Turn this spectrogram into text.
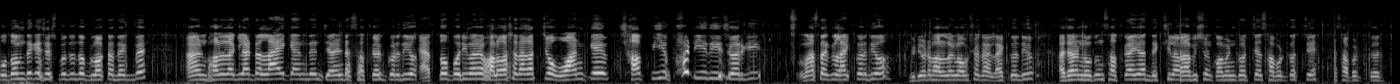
প্রথম থেকে শেষ পর্যন্ত ব্লগটা দেখবে। অ্যান্ড ভালো লাগলে একটা লাইক অ্যান্ড দেন চ্যানেলটা সাবস্ক্রাইব করে দিও। এত পরিমাণে ভালোবাসা দেখাচ্ছ ওয়ান কে ছাপিয়ে ফাটিয়ে দিয়েছ আর কি। মাস্ট একটা লাইক করে দিও। ভিডিওটা ভালো লাগলে অবশ্যই লাইক করে দিও। আর যারা নতুন সাবস্ক্রাইবার দেখছিলাম, তারা ভীষণ কমেন্ট করছে সাপোর্ট করছে সাপোর্ট করছ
